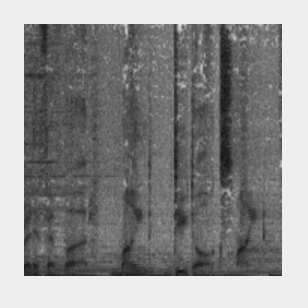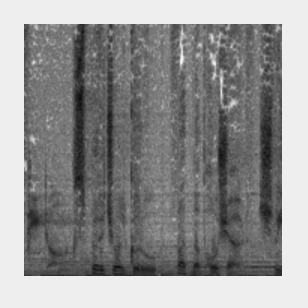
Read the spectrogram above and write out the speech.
रेड एफ़ पर mind detox mind detox spiritual guru Padma Bhushan श्री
